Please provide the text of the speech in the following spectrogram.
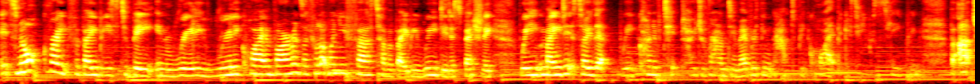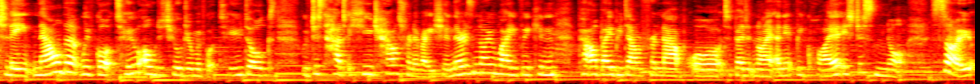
it's not great for babies to be in really, really quiet environments. I feel like when you first have a baby, we did especially, we made it so that we kind of tiptoed around him. Everything had to be quiet because he. But actually, now that we've got two older children, we've got two dogs, we've just had a huge house renovation, there is no way we can put our baby down for a nap or to bed at night and it be quiet. It's just not. So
